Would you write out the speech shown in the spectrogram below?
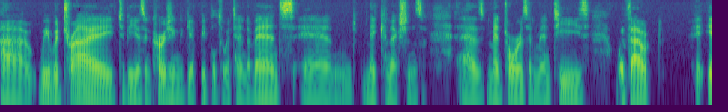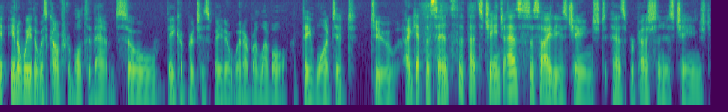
Uh, we would try to be as encouraging to get people to attend events and make connections as mentors and mentees without in, in a way that was comfortable to them so they could participate at whatever level they wanted to. I get the sense that that's changed as society has changed, as profession has changed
